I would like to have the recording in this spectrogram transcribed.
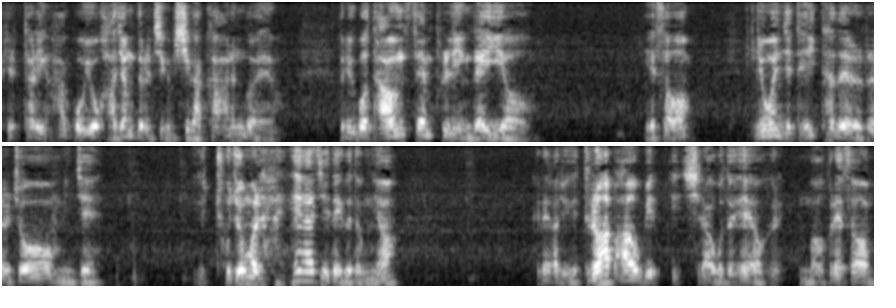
필터링 하고 요 과정들을 지금 시각화하는 거예요. 그리고 다운 샘플링 레이어에서 요거 이제 데이터들을 좀 이제 조정을 하- 해야지 되거든요. 그래가지고 이게 드랍 아웃이라고도 해요. 그- 뭐 그래서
